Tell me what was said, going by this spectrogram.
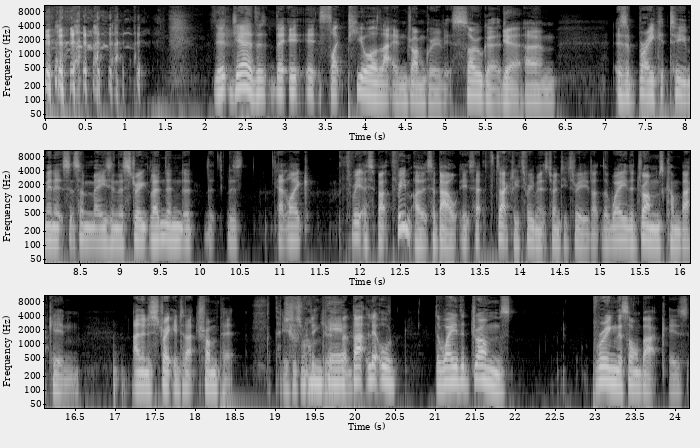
It- yeah, the, the, it, it's like pure Latin drum groove. It's so good. Yeah. Um, there's a break at two minutes. It's amazing. The string, and then the, the, there's at like three. It's about three. Oh, it's about. It's at exactly three minutes twenty three. Like the way the drums come back in, and then straight into that trumpet. it's just ridiculous. trumpet. But that little, the way the drums bring the song back is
